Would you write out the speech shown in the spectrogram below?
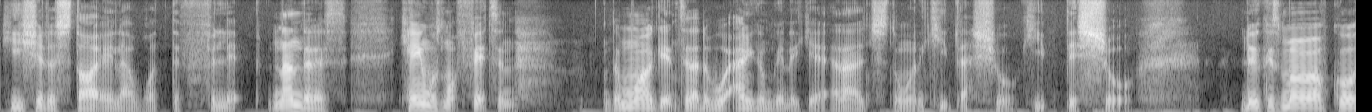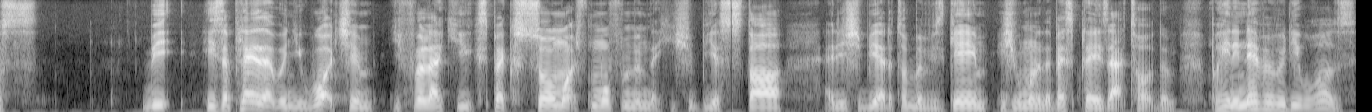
He should have started like what the flip. Nonetheless, Kane was not fit, and the more I get into that, the more angry I'm gonna get, and I just don't want to keep that short. Keep this short. Lucas Moura, of course, he's a player that when you watch him, you feel like you expect so much more from him that he should be a star and he should be at the top of his game. He should be one of the best players at Tottenham, but he never really was.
